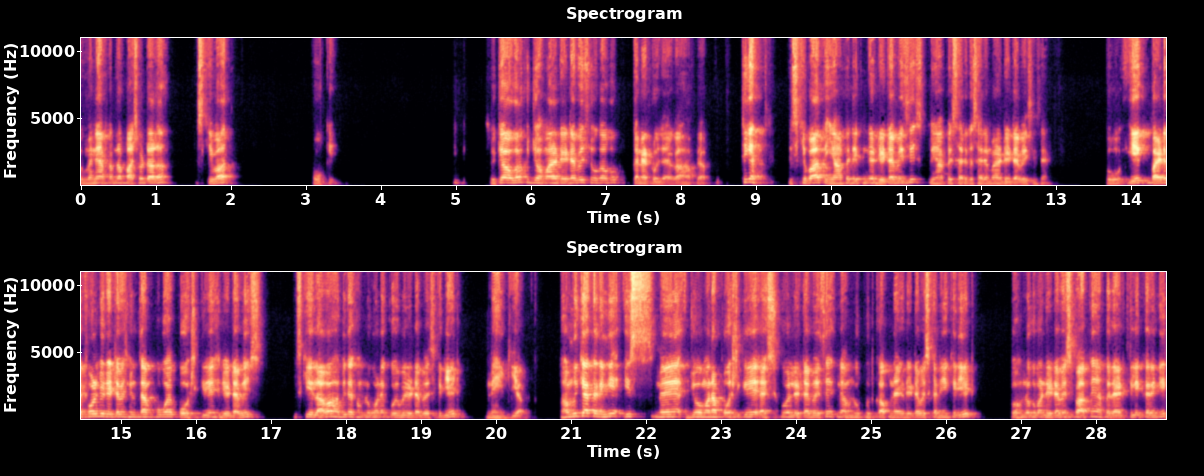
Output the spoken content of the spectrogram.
तो मैंने पे अपना पासवर्ड डाला, इसके बाद ओके तो क्या होगा कि जो हमारा डेटाबेस होगा वो कनेक्ट हो जाएगा यहाँ पे आपको. ठीक है इसके बाद यहाँ पे देखेंगे डेटाबेसिस तो यहाँ पे सारे के सारे हमारे डेटाबेसिस हैं। तो एक बाय डिफ़ॉल्ट जो डेटाबेस मिलता है हमको वो है पोस्ट ग्रेस डेटाबेस इसके अलावा अभी तक हम लोगों ने कोई भी डेटाबेस क्रिएट नहीं किया। तो हम लोग क्या करेंगे, इसमें जो हमारा पोस्ट ग्रे एसक्यूएल डेटाबेस है, इसमें हम लोग खुद का अपना एक डेटाबेस करेंगे क्रिएट तो हम लोग अपने डेटाबेस पे आते हैं, यहाँ पे राइट क्लिक करेंगे।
